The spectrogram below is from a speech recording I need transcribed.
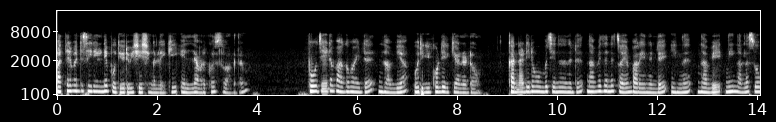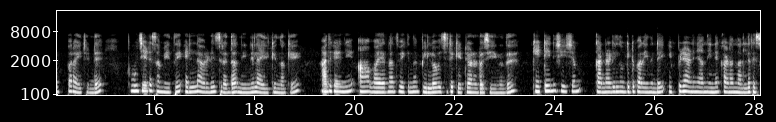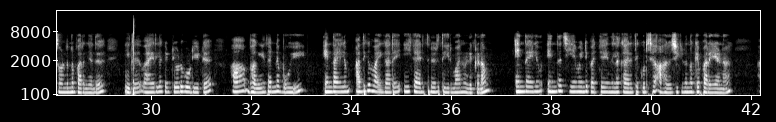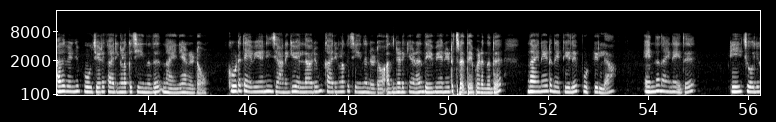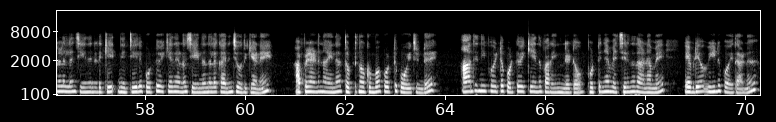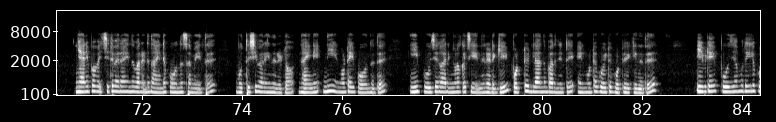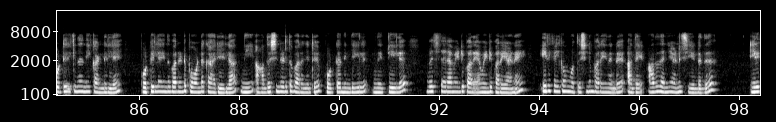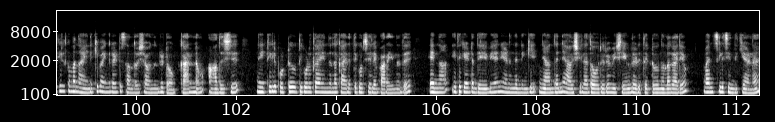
പത്തനംതിട്ട സീരിയലിന്റെ പുതിയൊരു വിശേഷങ്ങളിലേക്ക് എല്ലാവർക്കും സ്വാഗതം. പൂജയുടെ ഭാഗമായിട്ട് നവ്യ ഒരുങ്ങിക്കൊണ്ടിരിക്കുകയാണ് കേട്ടോ. കണ്ണാടിയുടെ മുമ്പ് ചെന്ന് നിന്നിട്ട് നവ്യ തന്നെ സ്വയം പറയുന്നുണ്ട് ഇന്ന് നവ്യ നീ നല്ല സൂപ്പർ ആയിട്ടുണ്ട്. പൂജയുടെ സമയത്ത് എല്ലാവരുടെയും ശ്രദ്ധ നിന്നിലായിരിക്കും എന്നൊക്കെ. അത് കഴിഞ്ഞ് ആ വയറിനകത്ത് വെക്കുന്ന പില്ലോ വെച്ചിട്ട് കെട്ടുകയാണ് കേട്ടോ ചെയ്യുന്നത്. കെട്ടിയതിന് ശേഷം കണ്ണാടിയിൽ നോക്കിയിട്ട് പറയുന്നുണ്ട് ഇപ്പോഴാണ് ഞാൻ നിന്നെ കാണാൻ നല്ല രസമുണ്ടെന്ന് പറഞ്ഞത്. ഇത് വയറിൽ കെട്ടിയോട് കൂടിയിട്ട് ആ ഭംഗി തന്നെ പോയി. എന്തായാലും അധികം വൈകാതെ ഈ കാര്യത്തിനൊരു തീരുമാനം എടുക്കണം എന്തായാലും എന്താ ചെയ്യാൻ വേണ്ടി പറ്റുക എന്നുള്ള കാര്യത്തെക്കുറിച്ച് ആലോചിക്കണം എന്നൊക്കെ പറയാണ്. അത് കഴിഞ്ഞ് പൂജയുടെ കാര്യങ്ങളൊക്കെ ചെയ്യുന്നത് നയനയാണ് കേട്ടോ. കൂടെ ദേവയാനി ജാനകിയും എല്ലാവരും കാര്യങ്ങളൊക്കെ ചെയ്യുന്നുണ്ട് കേട്ടോ. അതിന്റെ ഇടയ്ക്കാണ് ദേവയാനിയുടെ ശ്രദ്ധയപ്പെടുന്നത് നയനയുടെ നെറ്റിയിൽ പൊട്ടില്ല. എന്താ നയന ഇത്? ഈ ജോലികളെല്ലാം ചെയ്യുന്നതിനിടയ്ക്ക് നെറ്റിയിൽ പൊട്ട് വയ്ക്കാതെയാണോ ചെയ്യുന്നതെന്നുള്ള കാര്യം ചോദിക്കുകയാണേ. അപ്പോഴാണ് നയന തൊട്ട് നോക്കുമ്പോൾ പൊട്ട് പോയിട്ടുണ്ട്. ആദ്യം നീ പോയിട്ട് പൊട്ട് വെക്കുക എന്ന് പറയുന്നുണ്ട് കേട്ടോ. പൊട്ട് ഞാൻ വെച്ചിരുന്നതാണ് അമ്മേ. എവിടെയോ വീണ് പോയതാണ്. ഞാനിപ്പോൾ വെച്ചിട്ട് വരാം എന്ന് പറഞ്ഞിട്ട് നയന പോകുന്ന സമയത്ത് മുത്തശ്ശി പറയുന്നുണ്ട് കേട്ടോ. നയനെ നീ എങ്ങോട്ടായി പോകുന്നത്? ഈ പൂജ കാര്യങ്ങളൊക്കെ ചെയ്യുന്നതിനിടയ്ക്ക് പൊട്ടില്ല എന്ന് പറഞ്ഞിട്ട് എങ്ങോട്ടാണ് പോയിട്ട് പൊട്ട് വെക്കുന്നത് ഇവിടെ പൂജാമുറിയിൽ പൊട്ടിയിരിക്കുന്നത് നീ കണ്ടില്ലേ? പൊട്ടില്ല എന്ന് പറഞ്ഞിട്ട് പോകേണ്ട കാര്യമില്ല. നീ ആദർശിന്റെ അടുത്ത് പറഞ്ഞിട്ട് പൊട്ട് നിന്റെ നെറ്റിയിൽ വെച്ച് തരാൻ വേണ്ടി പറയാൻ വേണ്ടി പറയുകയാണേ. ഇത് കേൾക്കുമ്പോൾ മുത്തശ്ശനും പറയുന്നുണ്ട് അതെ അത് തന്നെയാണ് ചെയ്യേണ്ടത്. ഇത് കേൾക്കുമ്പോൾ നയനയ്ക്ക് ഭയങ്കരമായിട്ട് സന്തോഷമാവുന്നുണ്ട് കേട്ടോ. കാരണം ആദർശ് നെറ്റിയിൽ പൊട്ട് കുത്തി കൊടുക്കുക എന്നുള്ള കാര്യത്തെക്കുറിച്ചല്ലേ പറയുന്നത്. എന്നാൽ ഇത് കേട്ട ദേവയാനിയാണെന്നുണ്ടെങ്കിൽ ഞാൻ തന്നെ ആവശ്യമില്ലാത്ത ഓരോരോ വിഷയങ്ങൾ എടുത്തിട്ടു എന്നുള്ള കാര്യം മനസ്സിൽ ചിന്തിക്കുകയാണ്.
